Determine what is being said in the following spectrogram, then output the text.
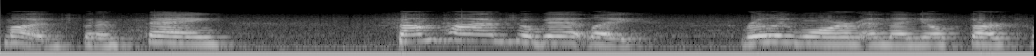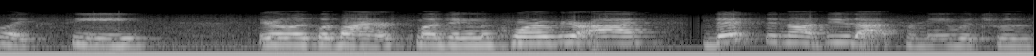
smudge, but I'm saying sometimes you'll get like really warm and then you'll start to like see your liquid liner smudging in the corner of your eye. This did not do that for me, which was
